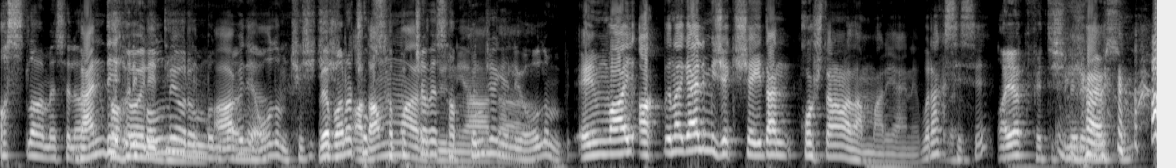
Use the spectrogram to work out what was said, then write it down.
asla mesela ben de öyle olmuyorum değilim. bundan Abi de ya. oğlum çeşit Ve çeşit bana çok adam sapıkça var ve sapkınca dünyada. geliyor oğlum. Envai aklına gelmeyecek şeyden hoşlanan adam var yani. Bırak sesi. Ayak fetişine diyorsun.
